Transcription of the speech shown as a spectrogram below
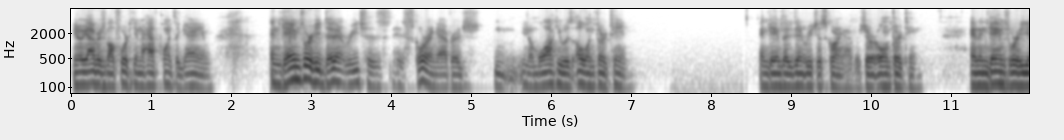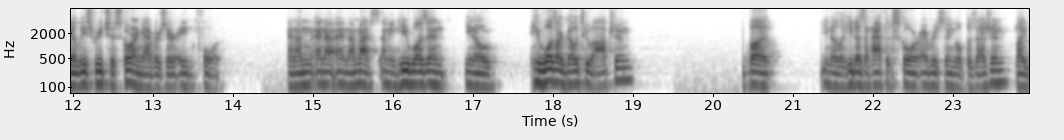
you know, he averaged about 14 and a half points a game. In games where he didn't reach his, his scoring average, mm, you know, Milwaukee was 0 and 13. In games that he didn't reach his scoring average, they were 0 and 13 and in games where he at least reached his scoring average, they were eight and four. And I'm and I, and I'm not. I mean, he wasn't. You know, he was our go-to option, but you know, he doesn't have to score every single possession. Like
